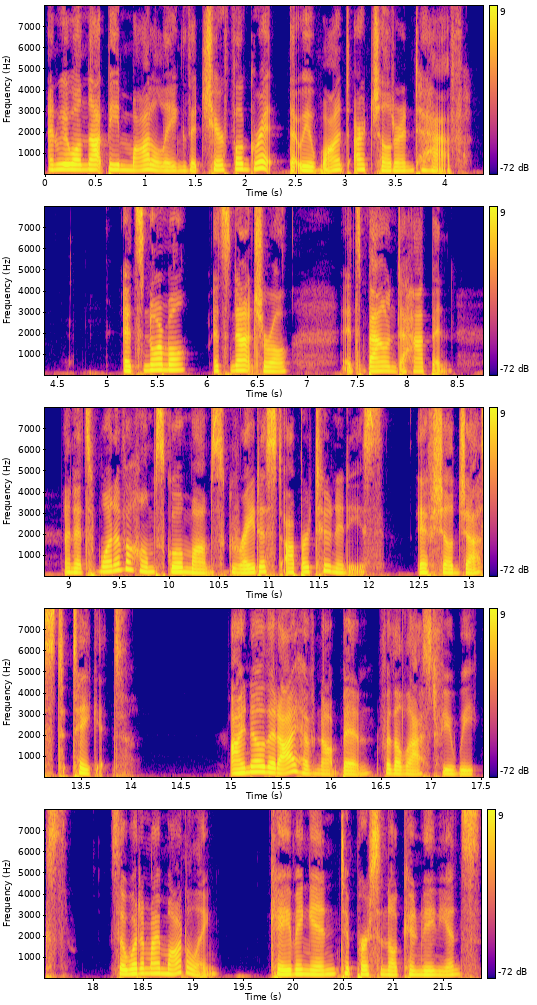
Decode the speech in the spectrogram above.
and we will not be modeling the cheerful grit that we want our children to have. It's normal, it's natural, it's bound to happen, and it's one of a homeschool mom's greatest opportunities if she'll just take it. I know that I have not been for the last few weeks. So what am I modeling? Caving in to personal convenience,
